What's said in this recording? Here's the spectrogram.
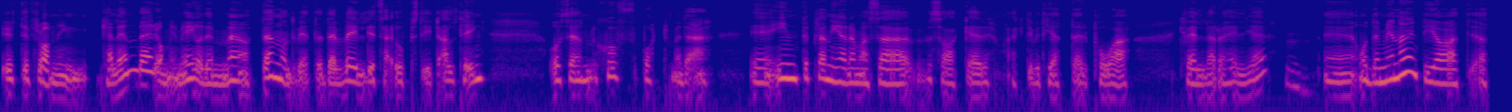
utifrån min kalender och med mig och det är möten och du vet, det är väldigt så här uppstyrt allting. Och sen sjuff bort med det. Eh, inte planera massa saker, aktiviteter på kvällar och helger. Mm. Eh, och det menar inte jag att, att,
